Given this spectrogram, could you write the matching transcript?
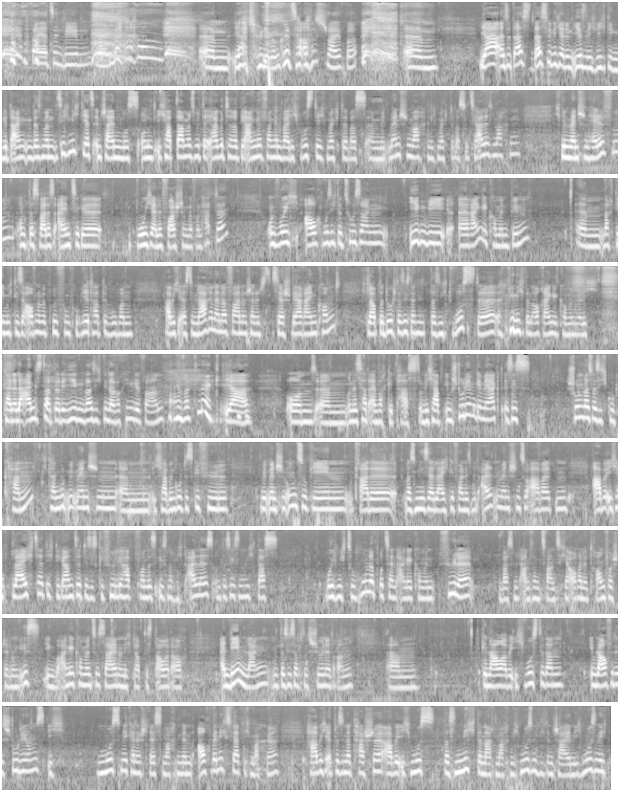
feiert sein Leben. Ähm, ja, Entschuldigung, kurzer Ausschweifer. Ähm, ja, also das, das finde ich einen irrsinnig wichtigen Gedanken, dass man sich nicht jetzt entscheiden muss. Und ich habe damals mit der Ergotherapie angefangen, weil ich wusste, ich möchte was ähm, mit Menschen machen, ich möchte was Soziales machen, ich will Menschen helfen. Und das war das Einzige, wo ich eine Vorstellung davon hatte. Und wo ich auch, muss ich dazu sagen, irgendwie äh, reingekommen bin, ähm, nachdem ich diese Aufnahmeprüfung probiert hatte, wo man, habe ich erst im Nachhinein erfahren, anscheinend sehr schwer reinkommt. Ich glaube, dadurch, dass ich das nicht wusste, bin ich dann auch reingekommen, weil ich keinerlei Angst hatte oder irgendwas. Ich bin einfach hingefahren. Einfach Glück. Ja. Und, ähm, und es hat einfach gepasst. Und ich habe im Studium gemerkt, es ist schon was, was ich gut kann. Ich kann gut mit Menschen, ähm, ich habe ein gutes Gefühl, mit Menschen umzugehen, gerade was mir sehr leicht gefallen ist, mit alten Menschen zu arbeiten. Aber ich habe gleichzeitig die ganze Zeit dieses Gefühl gehabt von, das ist noch nicht alles und das ist noch nicht das, wo ich mich zu 100 Prozent angekommen fühle, was mit Anfang 20 ja auch eine Traumvorstellung ist, irgendwo angekommen zu sein. Und ich glaube, das dauert auch ein Leben lang und das ist auch das Schöne dran. Ähm, genau, aber ich wusste dann im Laufe des Studiums, ich muss mir keinen Stress machen, denn auch wenn ich es fertig mache, habe ich etwas in der Tasche, aber ich muss das nicht danach machen. Ich muss mich nicht entscheiden. Ich muss nicht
